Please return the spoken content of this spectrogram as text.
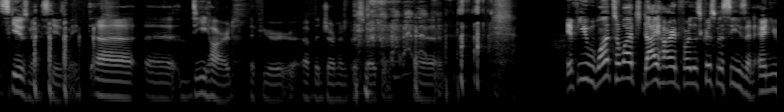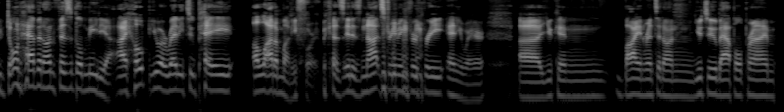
excuse me, excuse me. Uh, uh, D hard if you're of the German persuasion. Uh, if you want to watch Die Hard for this Christmas season and you don't have it on physical media, I hope you are ready to pay a lot of money for it because it is not streaming for free anywhere. Uh, you can buy and rent it on YouTube, Apple Prime,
